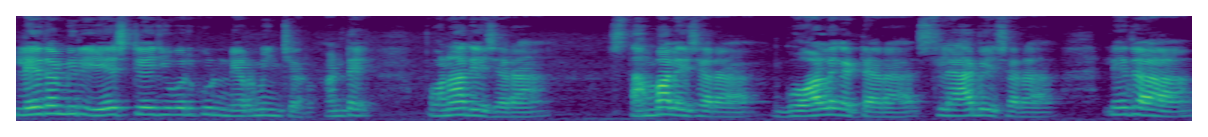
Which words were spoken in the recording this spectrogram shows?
లేదా మీరు ఏ స్టేజ్ వరకు నిర్మించారు? అంటే పునాది వేశారా? స్తంభాలు వేసారా గోళ్ళు కట్టారా? స్లాబ్ వేసారా లేదా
